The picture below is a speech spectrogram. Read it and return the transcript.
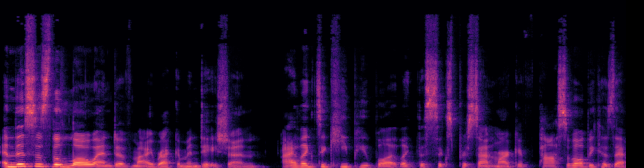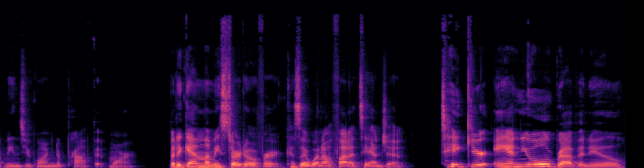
And this is the low end of my recommendation. I like to keep people at like the 6% mark if possible because that means you're going to profit more. But again, let me start over because I went off on a tangent. Take your annual revenue,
